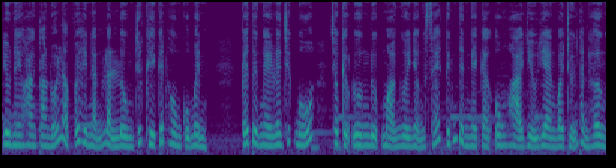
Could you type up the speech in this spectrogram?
Điều này hoàn toàn đối lập với hình ảnh lạnh lùng trước khi kết hôn của mình. Kể từ ngày lên chức bố, Châu Kiệt Luân được mọi người nhận xét tính tình ngày càng ôn hòa, dịu dàng và trưởng thành hơn.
